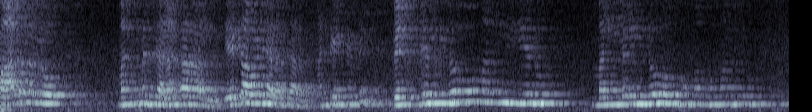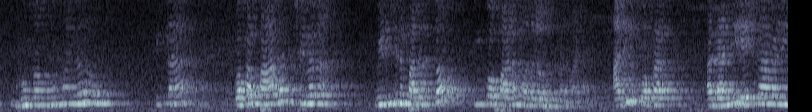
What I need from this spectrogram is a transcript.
పాటలలో మంచి మంచి అలంకారాలు ఏ కావాలి అలంకారం అంటే ఏంటంటే వెన్నెల్లో మల్లెలు మల్లెల్లో చివర విడిచిన పదంతో ఇంకో పాదం మొదలవుతుంది అనమాట అది ఒక దాన్ని ఏకావళి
